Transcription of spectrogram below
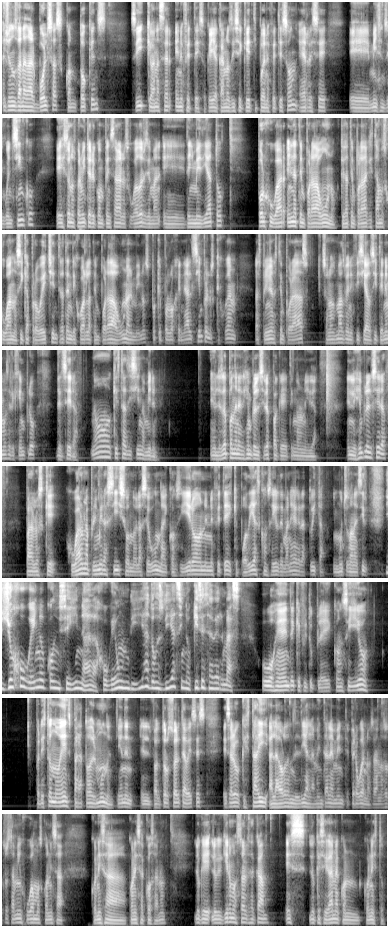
Ellos nos van a dar bolsas con tokens, ¿sí? Que van a ser NFTs, ¿ok? Acá nos dice qué tipo de NFTs son, RC 1155. Eh, Esto nos permite recompensar a los jugadores eh, de, inmediato por jugar en la temporada 1, que es la temporada que estamos jugando. Así que aprovechen, traten de jugar la temporada 1 al menos, porque por lo general siempre los que juegan las primeras temporadas son los más beneficiados. Y tenemos el ejemplo del Seraph. No, ¿qué estás diciendo? Miren, eh, les voy a poner el ejemplo del Seraph para que tengan una idea. En el ejemplo del Seraph, para los que jugaron la primera season o la segunda y consiguieron NFT que podías conseguir de manera gratuita, y muchos van a decir, yo jugué y no conseguí nada, jugué un día, dos días y no quise saber más. Hubo gente que Free to Play consiguió. Pero esto no es para todo el mundo, ¿entienden? El factor suerte a veces es algo que está ahí a la orden del día, lamentablemente. Pero bueno, o sea, nosotros también jugamos con esa, con esa, con esa cosa, ¿no? Lo que, lo que quiero mostrarles acá es lo que se gana con, esto.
